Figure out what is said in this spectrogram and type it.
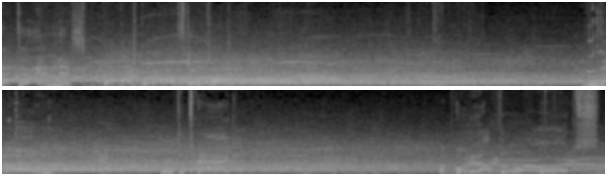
Set to end this. The Viper escape target. Boom! There's a tag. Opponent off the ropes.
